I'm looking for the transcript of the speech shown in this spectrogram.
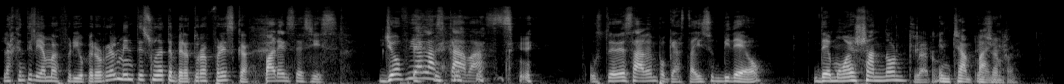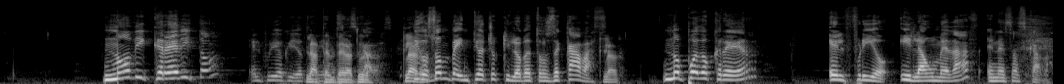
la gente le llama frío, pero realmente es una temperatura fresca. Paréntesis. Yo fui a las cavas. Ustedes saben, porque hasta hice un video de Moët Chandon en Champaña. En. No di crédito el frío que yo tenía La en esas temperatura, cavas. claro. Digo, son 28 kilómetros de cavas. Claro. No puedo creer el frío y la humedad en esas cavas.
